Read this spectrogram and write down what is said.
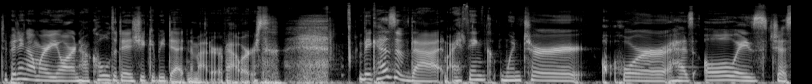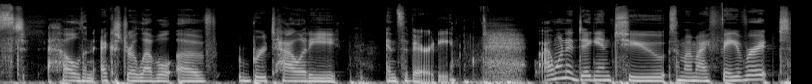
depending on where you are and how cold it is, you could be dead in a matter of hours. because of that, I think winter horror has always just held an extra level of brutality and severity. I want to dig into some of my favorite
